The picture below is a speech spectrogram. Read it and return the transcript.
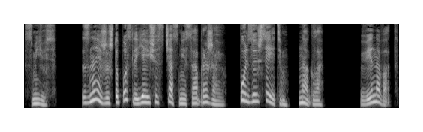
смеюсь. Знаешь же, что после я еще сейчас не соображаю. Пользуешься этим, нагло. Виноват.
